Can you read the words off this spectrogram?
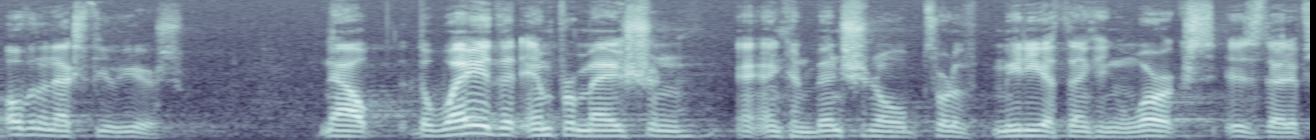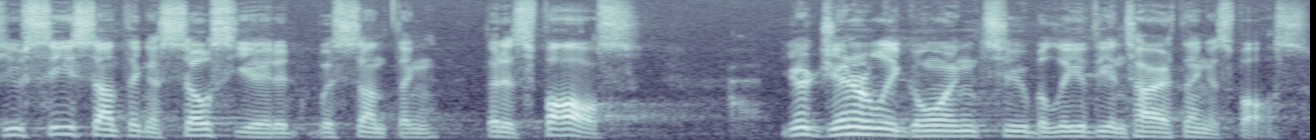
over the next few years. Now, the way that information and conventional sort of media thinking works is that if you see something associated with something that is false, you're generally going to believe the entire thing is false.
